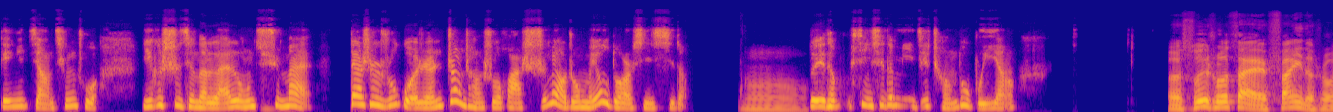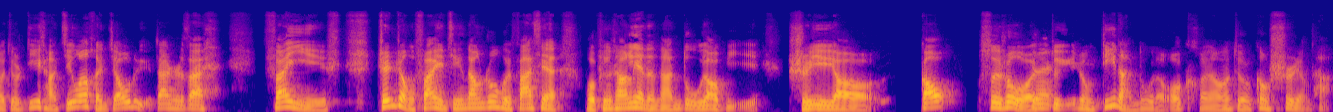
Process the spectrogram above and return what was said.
给你讲清楚一个事情的来龙去脉，但是如果人正常说话，十秒钟没有多少信息的，哦，所以它信息的密集程度不一样。呃，所以说在翻译的时候，就是第一场尽管很焦虑，但是在 翻译真正翻译进行当中，会发现我平常练的难度要比实际要高，所以说我对对于这种低难度的，我可能就是更适应它。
